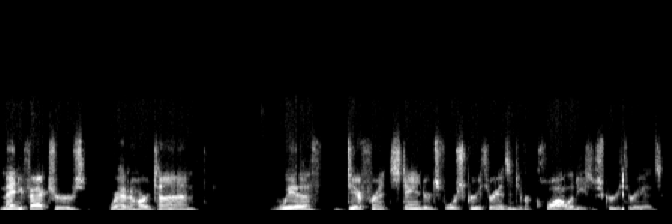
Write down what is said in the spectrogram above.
manufacturers were having a hard time with different standards for screw threads and different qualities of screw threads.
